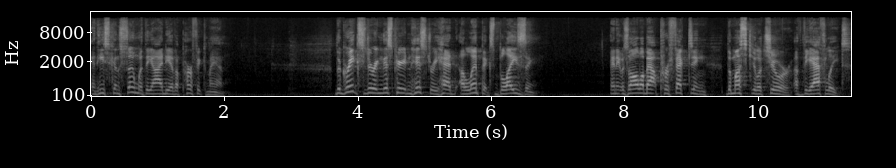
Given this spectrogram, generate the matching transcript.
And he's consumed with the idea of a perfect man. The Greeks during this period in history had Olympics blazing, and it was all about perfecting the musculature of the athlete.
